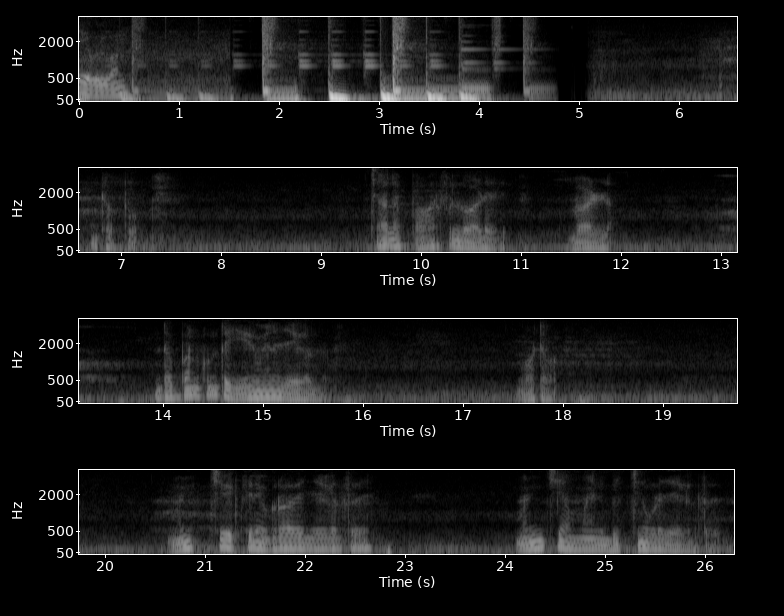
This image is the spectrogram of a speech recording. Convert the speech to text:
హాయ్ ఎవ్రీవన్ డబ్బు. చాలా పవర్ఫుల్ వర్డ్ ఇది వరల్డ్లో డబ్బు అనుకుంటే ఏమైనా చేయగలదు. వాటెవర్ మంచి వ్యక్తిని ఉగ్రవాదం చేయగలుగుతుంది. మంచి అమ్మాయిని బిచ్చిని కూడా చేయగలుగుతుంది.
